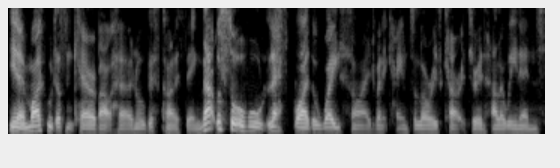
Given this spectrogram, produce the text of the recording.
You know, Michael doesn't care about her and all this kind of thing. That was sort of all left by the wayside when it came to Laurie's character in Halloween Ends.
